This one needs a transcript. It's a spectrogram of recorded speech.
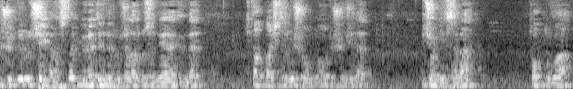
düşündüğümüz şey de aslında bir üretimdir. Hocalarımızın nihayetinde kitaplaştırmış olduğu o düşünceler birçok insana, topluma,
